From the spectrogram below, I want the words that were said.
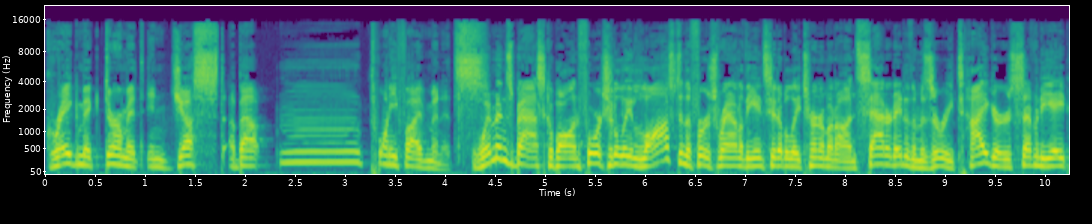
Greg McDermott in just about mm, 25 minutes. Women's basketball unfortunately lost in the first round of the NCAA tournament on Saturday to the Missouri Tigers, 78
